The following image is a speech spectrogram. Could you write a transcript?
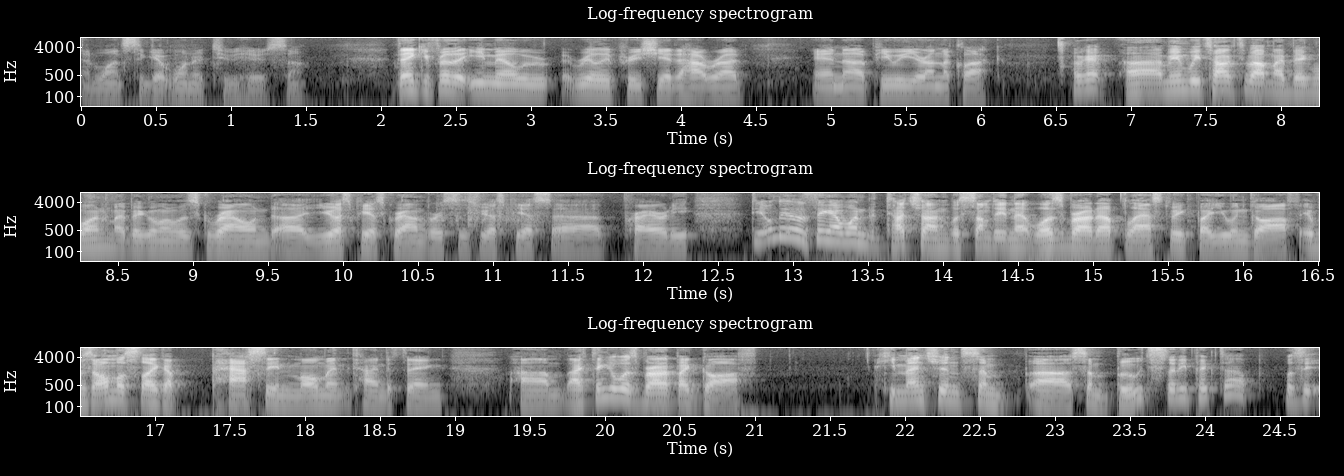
and wants to get one or two here. So, thank you for the email. We really appreciate it, Hot Rod. And uh, Pee Wee, you're on the clock. Okay. Uh, I mean, we talked about my big one. My big one was ground, uh, USPS ground versus USPS uh, priority. The only other thing I wanted to touch on was something that was brought up last week by you and Goff. It was almost like a passing moment kind of thing. Um, I think it was brought up by Goff. He mentioned some uh, some boots that he picked up. Was he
